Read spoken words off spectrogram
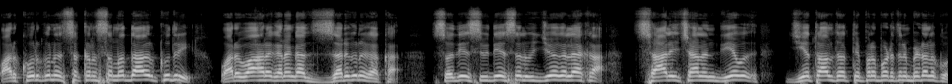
వారు కోరుకున్న సకల సమర్థాలు కుదిరి వారి వాహన ఘనంగా జరుగునుగాక. స్వదేశ విదేశాలు ఉద్యోగం లేక చాలి చాలని దేవ జీతాలతో తిప్పలపడుతున్న బిడ్డలకు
